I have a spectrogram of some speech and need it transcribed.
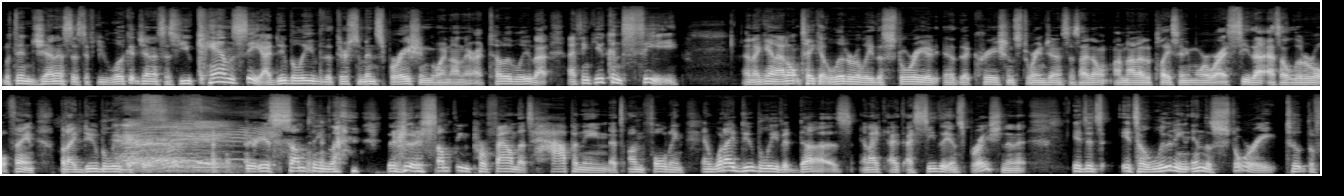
within genesis if you look at genesis you can see i do believe that there's some inspiration going on there i totally believe that i think you can see and again, I don't take it literally. The story, uh, the creation story in Genesis, I don't. I'm not at a place anymore where I see that as a literal thing. But I do believe that there, there is something. there, there's something profound that's happening, that's unfolding. And what I do believe it does, and I, I, I see the inspiration in it, is it's it's alluding in the story to the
